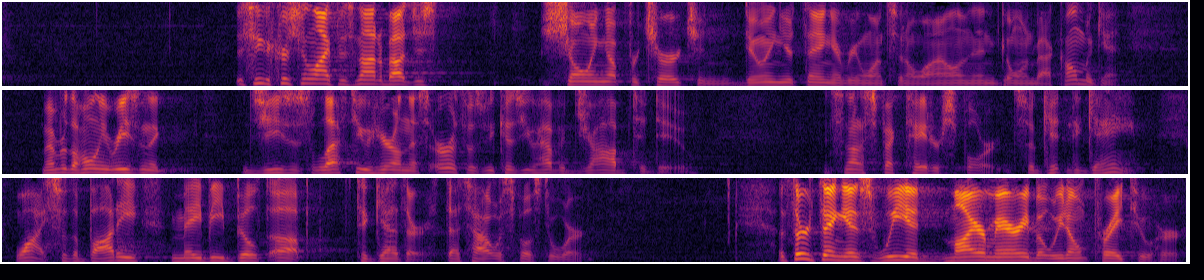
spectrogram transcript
You see, the Christian life is not about just showing up for church and doing your thing every once in a while and then going back home again. Remember, the only reason that Jesus left you here on this earth was because you have a job to do. It's not a spectator sport. So get in the game. Why? So the body may be built up together. That's how it was supposed to work. The third thing is we admire Mary, but we don't pray to her.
